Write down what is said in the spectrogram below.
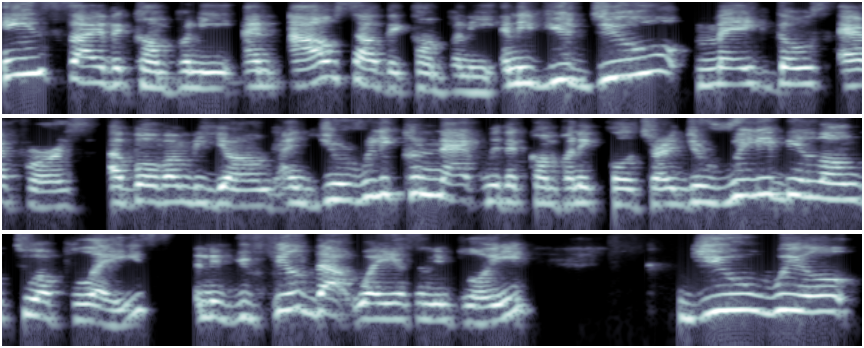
inside the company and outside the company. And if you do make those efforts above and beyond, and you really connect with the company culture, and you really belong to a place, and if you feel that way as an employee, you will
